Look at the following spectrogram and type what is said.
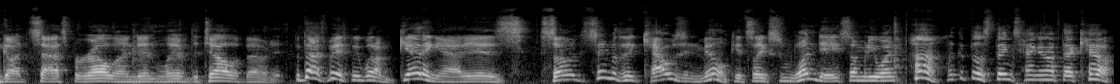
got salmonella, and didn't live to tell about it. But that's basically what I'm getting at is so same with the cows and milk. It's like one day somebody went, "Huh, look at those things hanging off that cow.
